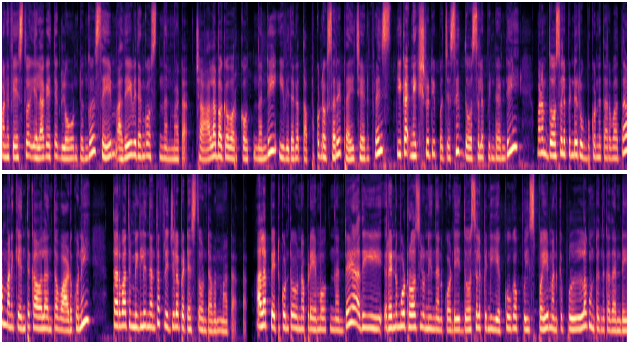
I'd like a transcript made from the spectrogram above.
మన ఫేస్లో ఎలాగైతే గ్లో ఉంటుందో సేమ్ అదే విధంగా వస్తుందన్నమాట. చాలా బాగా వర్క్ అవుతుందండి. ఈ విధంగా తప్పకుండా ఒకసారి ట్రై చేయండి ఫ్రెండ్స్ ఇక నెక్స్ట్ టిప్ వచ్చేసి దోశల పిండి అండి. మనం దోశల పిండి రుబ్బుకున్న తర్వాత మనకి ఎంత కావాలో అంత వాడుకొని తర్వాత మిగిలిందంతా ఫ్రిడ్జ్లో పెట్టేస్తూ ఉంటాం అనమాట అలా పెట్టుకుంటూ ఉన్నప్పుడు ఏమవుతుందంటే అది రెండు మూడు రోజులు ఉన్నింది అనుకోండి దోశల పిండి ఎక్కువగా పులిసిపోయి మనకి పుల్లగా ఉంటుంది కదండి.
